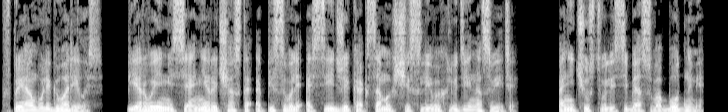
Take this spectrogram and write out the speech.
В преамбуле говорилось, первые миссионеры часто описывали осейджи как самых счастливых людей на свете. Они чувствовали себя свободными,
